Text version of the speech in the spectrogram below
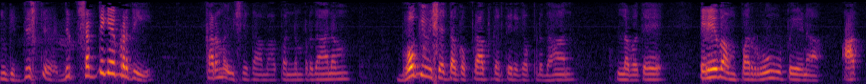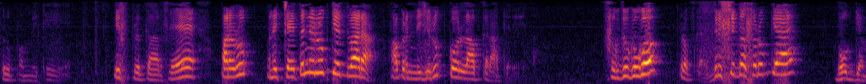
उनकी दृष्टि दृष्ट शक्ति के प्रति कर्म विषयता मापन्नम प्रधानम। भोग विषयता को प्राप्त करते रहेगा प्रधान, लभते। एवं पर रूपेण आत्मरूपम इस प्रकार से पर रूप चैतन्य रूप के द्वारा अपने निज रूप को लाभ कराते रहेगा। सुख दुख को प्राप्त कर दृश्य का स्वरूप क्या है? भोग्यम।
